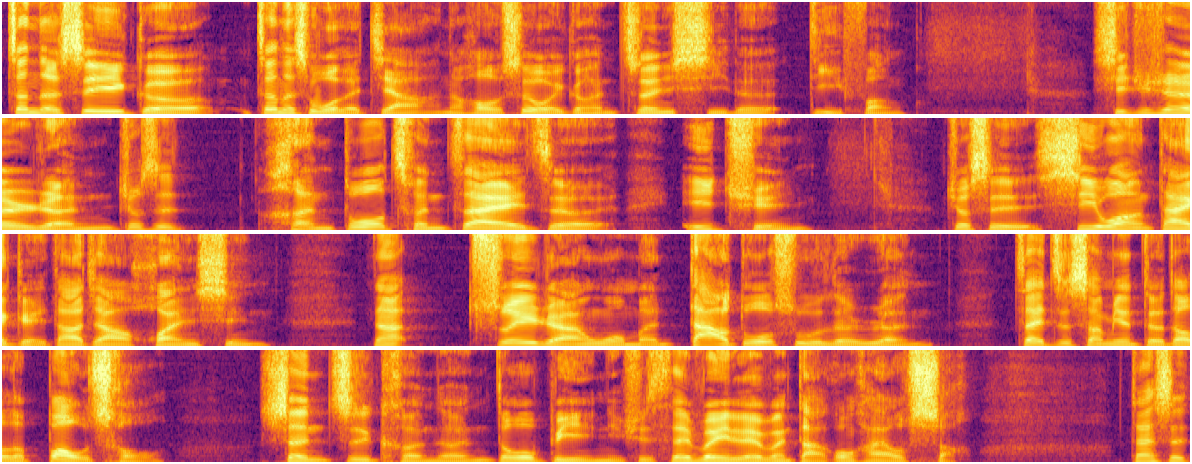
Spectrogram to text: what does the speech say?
真的是一个，真的是我的家，然后是我一个很珍惜的地方。喜剧圈的人就是。很多存在着一群，就是希望带给大家欢心。那虽然我们大多数的人在这上面得到了报酬，甚至可能都比你去 Seven Eleven 打工还要少，但是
